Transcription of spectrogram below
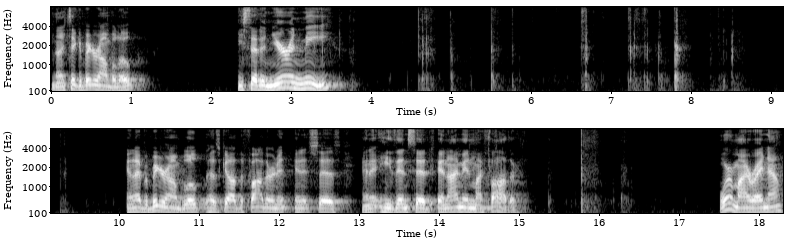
And I take a bigger envelope. He said, And you're in me. And I have a bigger envelope that has God the Father in it, and it says, and it, he then said, And I'm in my Father. Where am I right now?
